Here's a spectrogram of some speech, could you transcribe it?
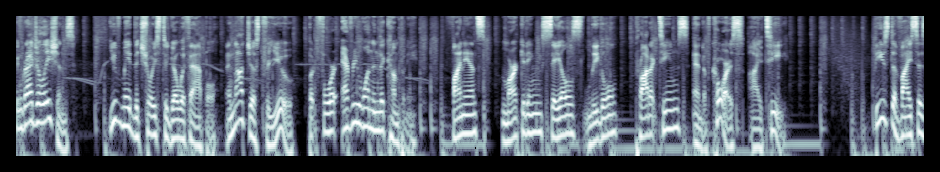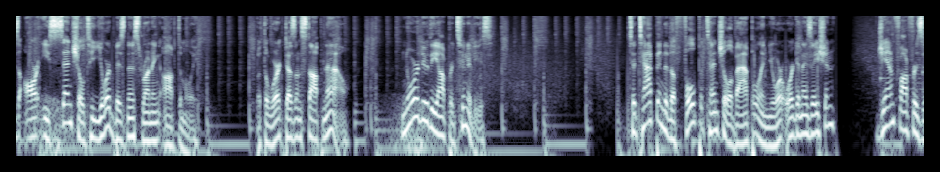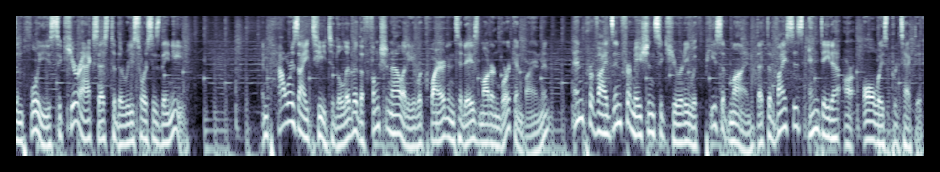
Congratulations! You've made the choice to go with Apple, and not just for you, but for everyone in the company finance, marketing, sales, legal, product teams, and of course, IT. These devices are essential to your business running optimally. But the work doesn't stop now, nor do the opportunities. To tap into the full potential of Apple in your organization, Jamf offers employees secure access to the resources they need, empowers IT to deliver the functionality required in today's modern work environment, and provides information security with peace of mind that devices and data are always protected.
